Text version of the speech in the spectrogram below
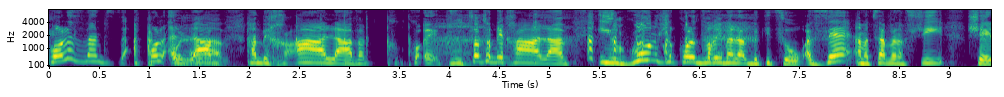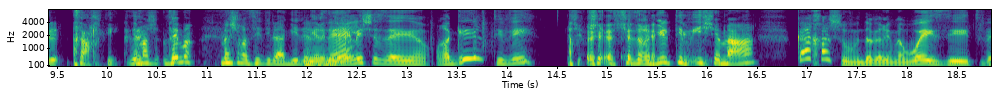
כל הזמן, הכל הכל עליו, עליו. המחאה עליו, קבוצות המחאה עליו, ארגון של כל הדברים עליו. בקיצור, אז זה המצב הנפשי של צחקי. זה מה זה מה- שרציתי להגיד על זה, נראה לי שזה רגיל, טבעי. ש- ש- שזה רגיל טבעי שמה? ככה שהוא מדבר עם הווייזית, ו-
